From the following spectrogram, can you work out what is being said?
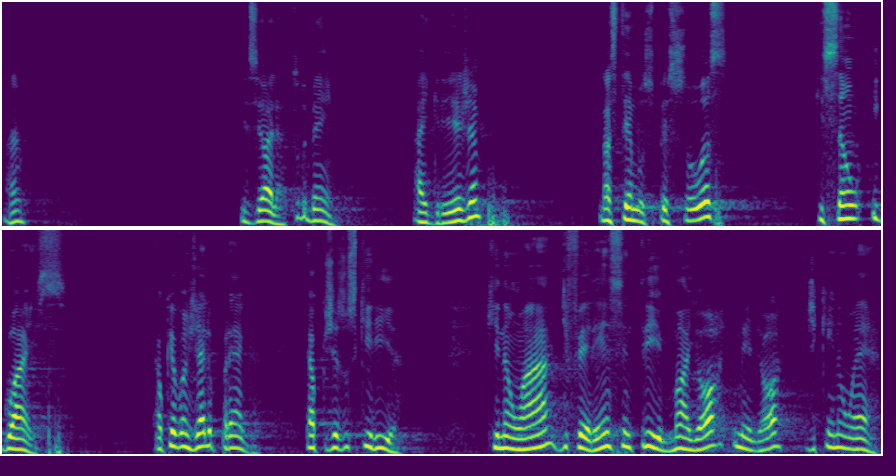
Né? E dizer: olha, tudo bem, a igreja, nós temos pessoas que são iguais. É o que o Evangelho prega, é o que Jesus queria. Que não há diferença entre maior e melhor de quem não é.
